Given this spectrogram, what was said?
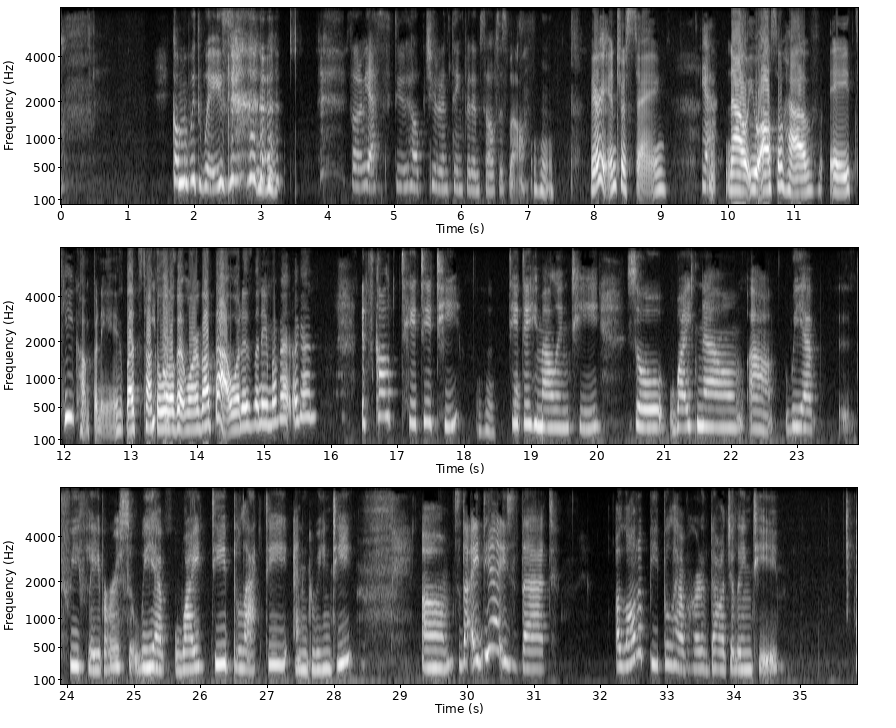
come up with ways. Sort of yes to help children think for themselves as well Very interesting. yeah Now, you also have a tea company. Let's talk a little bit more about that. What is the name of it again? It's called Tete Tea, Tete Himalayan Tea. So right now uh, we have three flavors. We have white tea, black tea, and green tea. Um, so the idea is that a lot of people have heard of Darjeeling tea.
